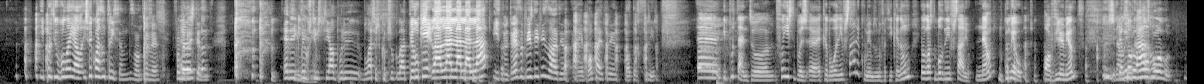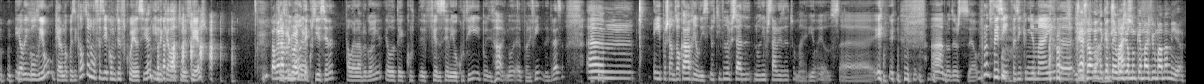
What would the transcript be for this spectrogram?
e partiu o bolo a ela. Isto foi quase um. Vão a ver. Foi uma É, tristeza. É daí que vem o gostinho especial por eh, bolachas com chocolate. Pelo quê? Lá, lá, lá, lá, lá. Isto não interessa para este episódio. É para o Patreon. Volto a referir. Ah, e portanto, foi isto. Depois ah, acabou o aniversário, comemos uma fatia cada um. Ele gosta do bolo de aniversário? Não. Comeu, obviamente. Chegámos Ele ao engoliu o carro, bolo. ele engoliu, que era uma coisa que ele até não fazia com muita frequência e naquela altura fez. Tal era a foi bom, até vergonha. curti a cena, tal era a vergonha. Ele até curti- fez a cena e eu curti, e depois, ah, enfim, não interessa. Ahm, e depois chegámos ao carro e ele disse: Eu estive no aniversário, no aniversário da tua mãe. E eu, eu sei. ah, meu Deus do céu. Pronto, foi assim, foi assim que a minha mãe. meus- Reza a lenda que até pais- hoje ele nunca mais viu Mamma Mia.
